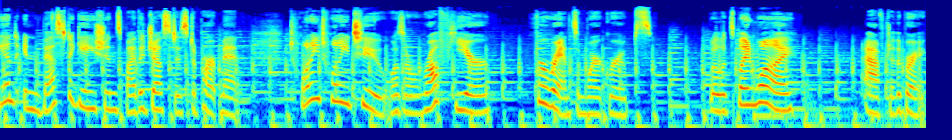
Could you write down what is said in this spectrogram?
and investigations by the Justice Department. 2022 was a rough year for ransomware groups. We'll explain why after the break.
